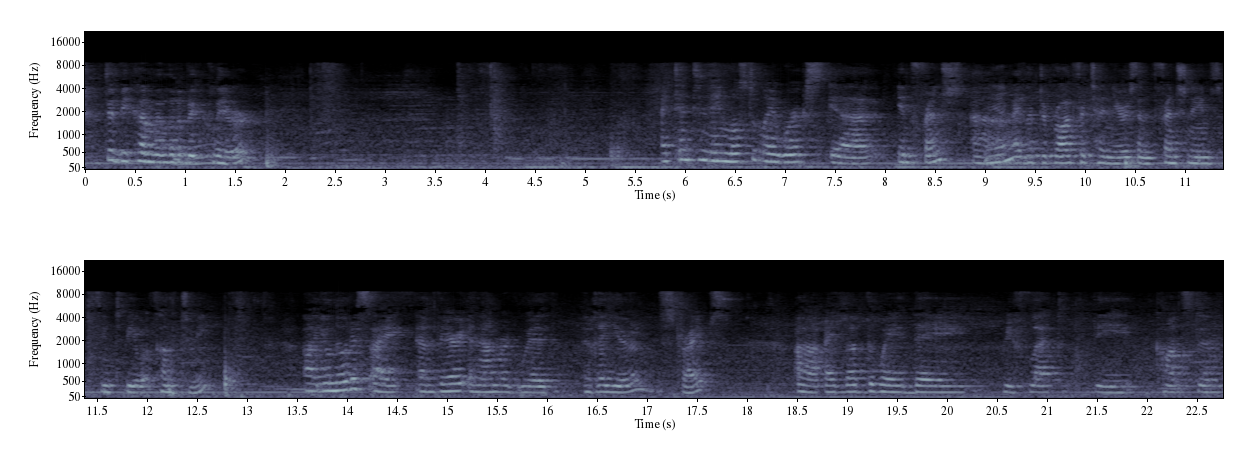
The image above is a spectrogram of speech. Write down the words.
to become a little bit clearer. I tend to name most of my works uh, in French. Uh, Yeah. I lived abroad for 10 years and French names seem to be what come to me. Uh, you'll notice I am very enamored with rayures, stripes. Uh, I love the way they reflect the constant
